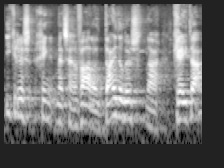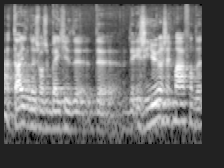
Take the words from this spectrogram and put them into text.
Icarus ging met zijn vader Daedalus naar Kreta. Daedalus was een beetje de, de, de ingenieur zeg maar, van, de,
